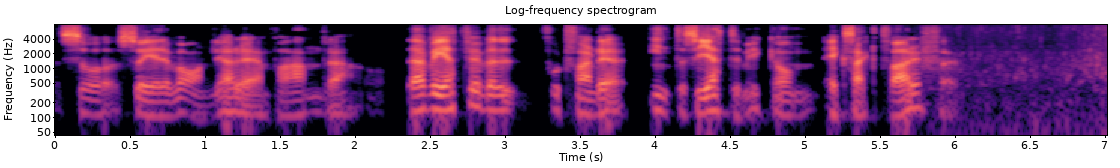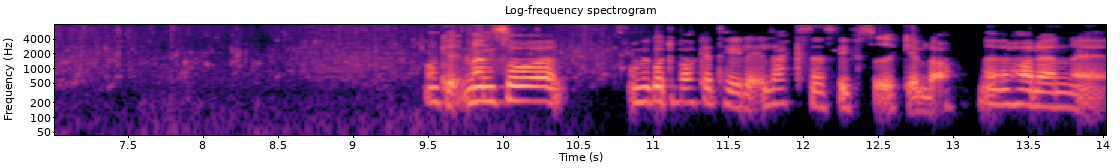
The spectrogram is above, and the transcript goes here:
så, så är det vanligare än på andra. Där vet vi väl fortfarande inte så jättemycket om exakt varför. Okej, men så om vi går tillbaka till laxens livscykel då. Nu har den eh,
